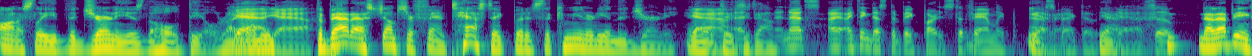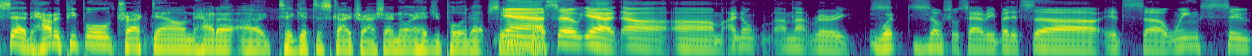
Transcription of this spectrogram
honestly the journey is the whole deal, right? Yeah, I mean, yeah. The badass jumps are fantastic, but it's the community and the journey and yeah, what it takes you down. and that's I, I think that's the big part. It's the family Yeah, aspect of it. yeah. Yeah. So Now that being said, how do people track down how to uh, to get to Sky Trash? I know I had you pull it up. So yeah, got- so yeah, uh, um, I don't, I'm not very What- social savvy, but it's uh, it's uh, wingsuit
